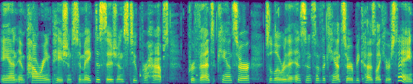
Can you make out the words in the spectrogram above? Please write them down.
and empowering patients to make decisions to perhaps prevent cancer, to lower the incidence of the cancer, because like you're saying,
